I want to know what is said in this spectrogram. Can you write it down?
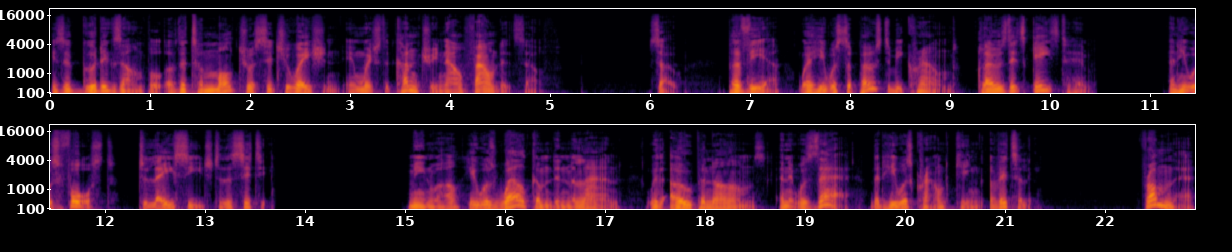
is a good example of the tumultuous situation in which the country now found itself. So, Pavia, where he was supposed to be crowned, closed its gates to him, and he was forced to lay siege to the city. Meanwhile, he was welcomed in Milan with open arms, and it was there that he was crowned King of Italy. From there,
